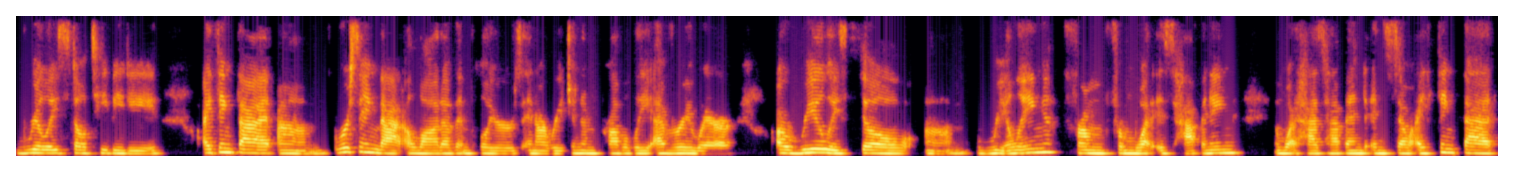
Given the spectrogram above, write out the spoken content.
really still TBD. I think that um, we're seeing that a lot of employers in our region and probably everywhere are really still um, reeling from from what is happening and what has happened. And so I think that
